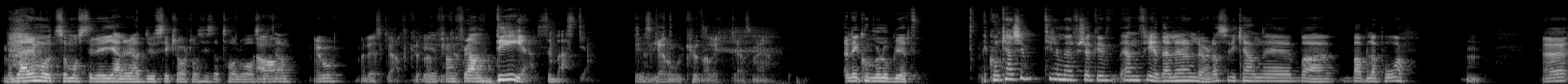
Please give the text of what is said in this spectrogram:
Men däremot så måste det gälla att du ser klart de sista 12 avsnitten. Ja, jo, men det ska allt kunna det är lyckas framförallt det, Sebastian. Det ska nog kunna lyckas med. Det kommer nog bli ett... Det kommer kanske till och med försöka en fredag eller en lördag så vi kan eh, bara babbla på. Eh,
